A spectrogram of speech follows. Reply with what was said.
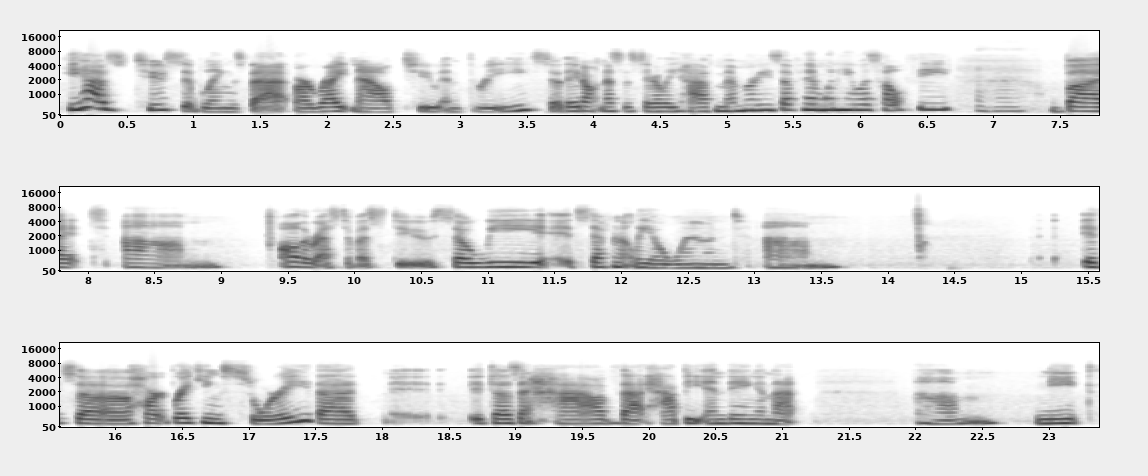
He has two siblings that are right now two and three, so they don't necessarily have memories of him when he was healthy, mm-hmm. but um, all the rest of us do. So we, it's definitely a wound. Um, it's a heartbreaking story that it doesn't have that happy ending and that um, neat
